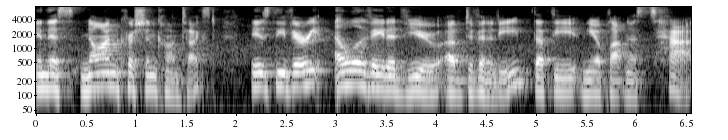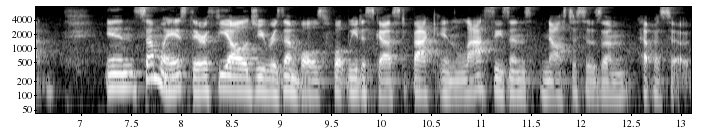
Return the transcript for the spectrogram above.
in this non-Christian context, is the very elevated view of divinity that the Neoplatonists had. In some ways, their theology resembles what we discussed back in last season's Gnosticism episode.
